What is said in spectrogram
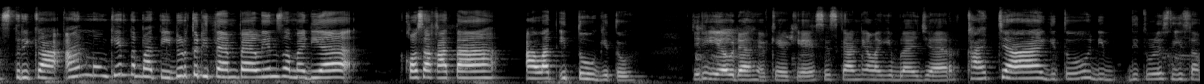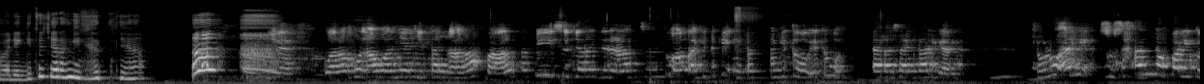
Setrikaan mungkin tempat tidur tuh ditempelin sama dia kosakata alat itu gitu. Jadi ya udah oke oke Siska yang lagi belajar kaca gitu di- ditulis di sama dia gitu cara ngingetnya. Iya, walaupun awalnya kita nggak ngapal, tapi secara tidak langsung itu otak kita kayak gitu. Itu cara saya kalian. Dulu ani susah kan ngapal itu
